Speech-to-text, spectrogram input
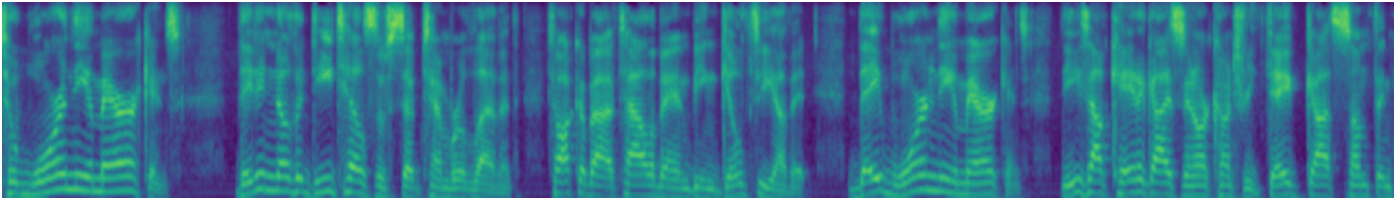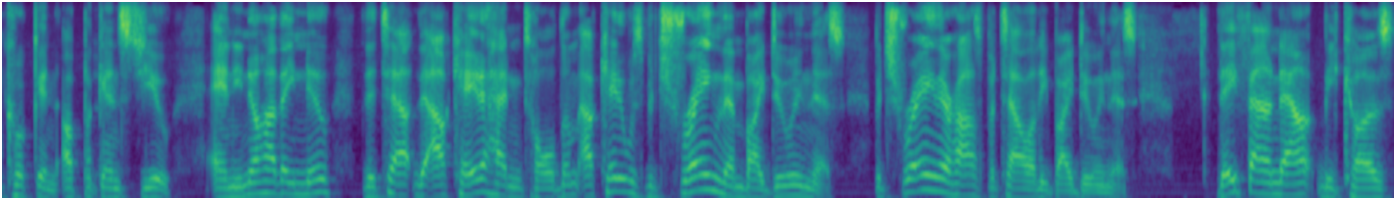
to warn the Americans. They didn't know the details of September 11th. Talk about Taliban being guilty of it. They warned the Americans. These Al Qaeda guys in our country, they've got something cooking up against you. And you know how they knew? The, ta- the Al Qaeda hadn't told them. Al Qaeda was betraying them by doing this, betraying their hospitality by doing this. They found out because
